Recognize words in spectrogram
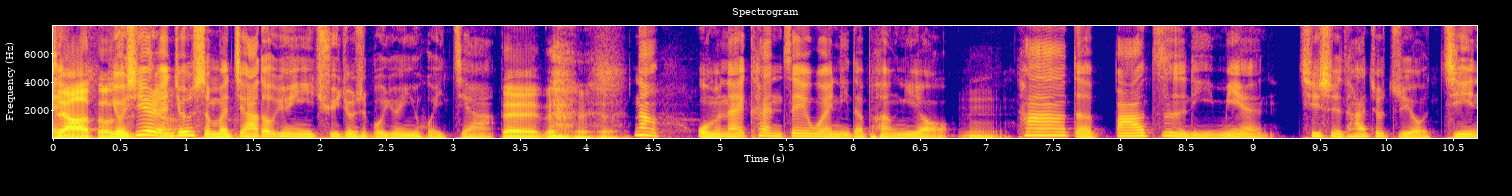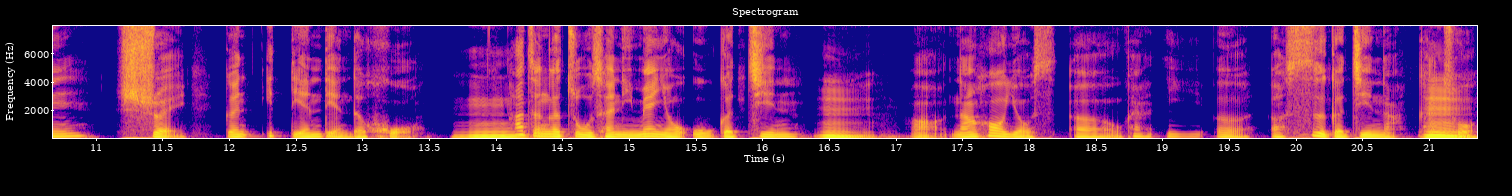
家，都是有些人就是什么家都愿意去，就是不愿意回家。对对，那我们来看这位你的朋友，嗯他的八字里面其实他就只有金、水跟一点点的火，嗯，他整个组成里面有五个金嗯啊，然后有呃，我看一二呃四个金呐、看错，，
